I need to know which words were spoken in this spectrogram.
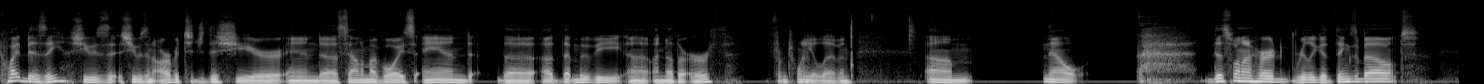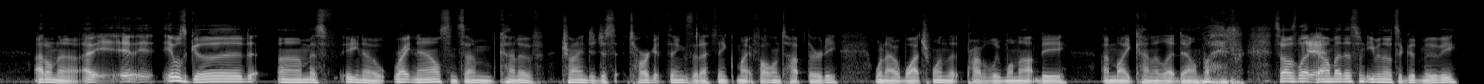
quite busy. She was she was in Arbitrage this year, and uh, Sound of My Voice, and the uh, that movie uh, Another Earth from 2011. Um, now, this one I heard really good things about. I don't know. I, it, it, was good. Um, as you know, right now, since I'm kind of trying to just target things that I think might fall in top thirty, when I watch one that probably will not be, I'm like kind of let down by it. so I was let Yeah. down by this one, even though it's a good movie.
